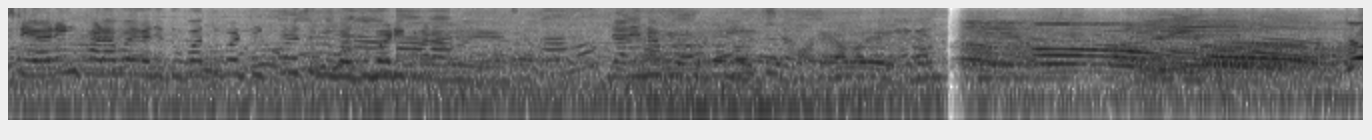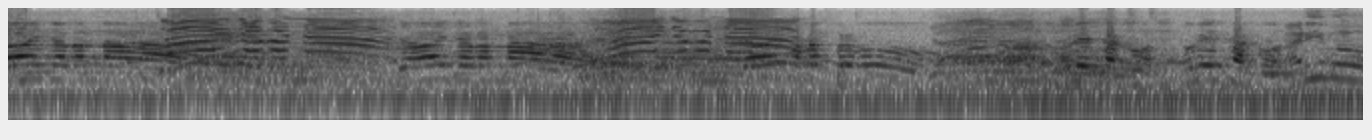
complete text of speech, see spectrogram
স্টিয়ারিং খারাপ হয়ে গেছে দুবার দুবার ঠিক করেছে দুবার দুবারই খারাপ হয়ে গেছে। জানি না কত ইচ্ছা। জয় জগন্নাথ। জয় জগন্নাথ! জয় জগন্নাথ। জয় জগন্নাথ। জয় মহাপ্রভু। দূরে থাকুন দূরে থাকুন জয়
